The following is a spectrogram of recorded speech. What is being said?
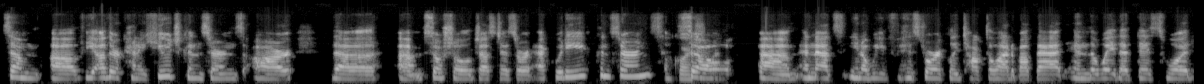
some of the other kind of huge concerns are the um, social justice or equity concerns. Of course. So, um, and that's, you know, we've historically talked a lot about that and the way that this would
